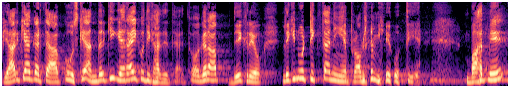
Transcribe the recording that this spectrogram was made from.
प्यार क्या करता है? आपको उसके अंदर की गहराई को दिखा देता है। तो अगर आप देख रहे हो, लेकिन वो टिकता नहीं है प्रॉब्लम ये होती है। बाद में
